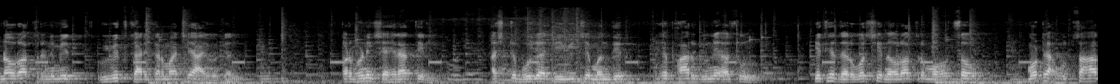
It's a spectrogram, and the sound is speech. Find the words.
नवरात्रनिमित्त विविध कार्यक्रमाचे आयोजन. परभणी शहरातील अष्टभुजा देवीचे मंदिर हे फार जुने असून येथे दरवर्षी नवरात्र महोत्सव मोठ्या उत्साहात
